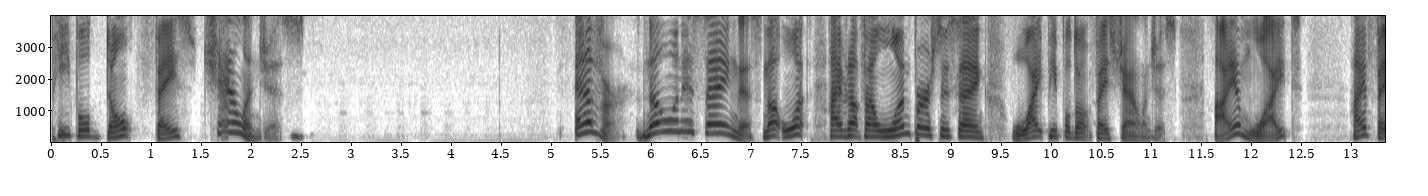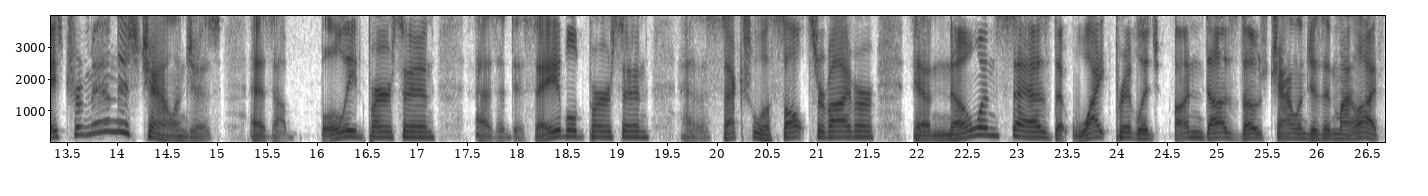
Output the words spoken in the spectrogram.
people don't face challenges ever. No one is saying this. Not one. I have not found one person who's saying white people don't face challenges. I am white. I have faced tremendous challenges as a bullied person, as a disabled person, as a sexual assault survivor, and no one says that white privilege undoes those challenges in my life.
